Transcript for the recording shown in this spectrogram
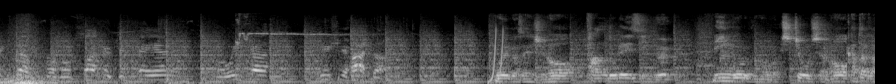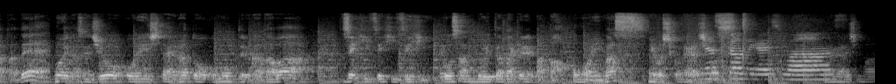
picked up from Osaka, Japan, Moika Nishihata. 萌香選手のファンドレイジングリンゴルフの視聴者の方々で萌香選手を応援したいなと思っている方はぜひぜひぜひご賛同いただければと思います。よろしくお願いします。よろしくお願いします。お願いします。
